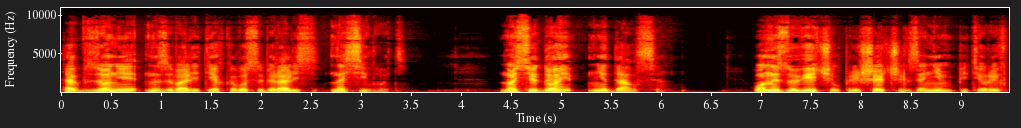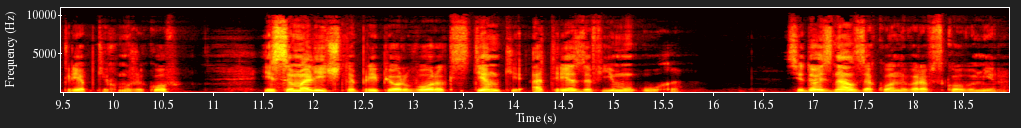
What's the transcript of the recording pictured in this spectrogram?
Так в зоне называли тех, кого собирались насиловать. Но Седой не дался. Он изувечил пришедших за ним пятерых крепких мужиков и самолично припер вора к стенке, отрезав ему ухо. Седой знал законы воровского мира.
